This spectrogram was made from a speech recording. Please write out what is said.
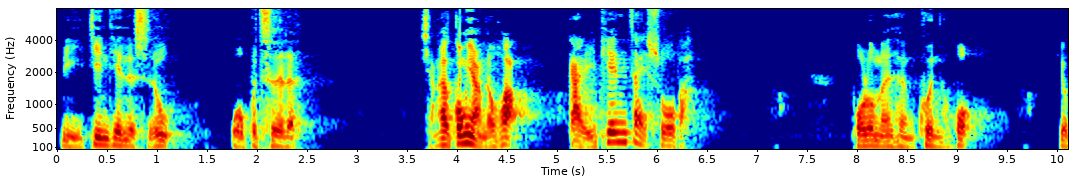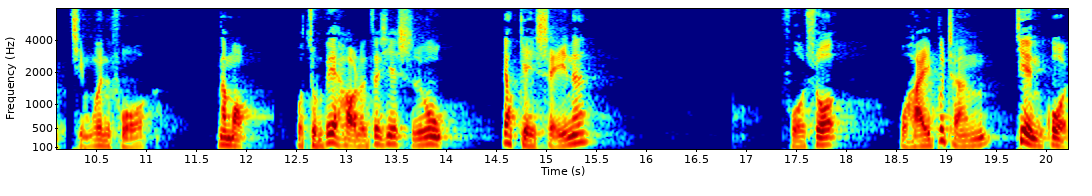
你今天的食物，我不吃了。想要供养的话。”改天再说吧。婆罗门很困惑，就请问佛：“那么我准备好了这些食物，要给谁呢？”佛说：“我还不曾见过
